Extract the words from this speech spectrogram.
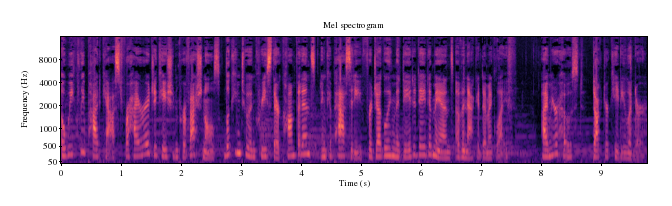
a weekly podcast for higher education professionals looking to increase their confidence and capacity for juggling the day to day demands of an academic life. I'm your host, Dr. Katie Linder.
